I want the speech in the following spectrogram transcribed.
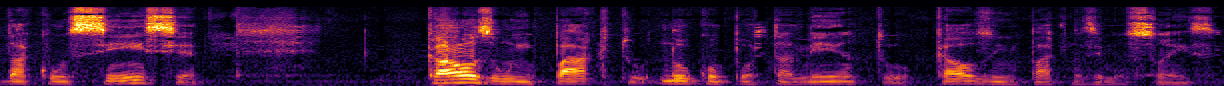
da consciência causa um impacto no comportamento, causa um impacto nas emoções.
